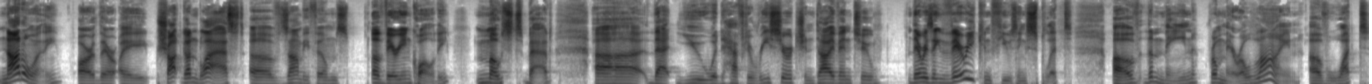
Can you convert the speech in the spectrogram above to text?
not only are there a shotgun blast of zombie films of varying quality, most bad, uh, that you would have to research and dive into. There is a very confusing split of the main Romero line of what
